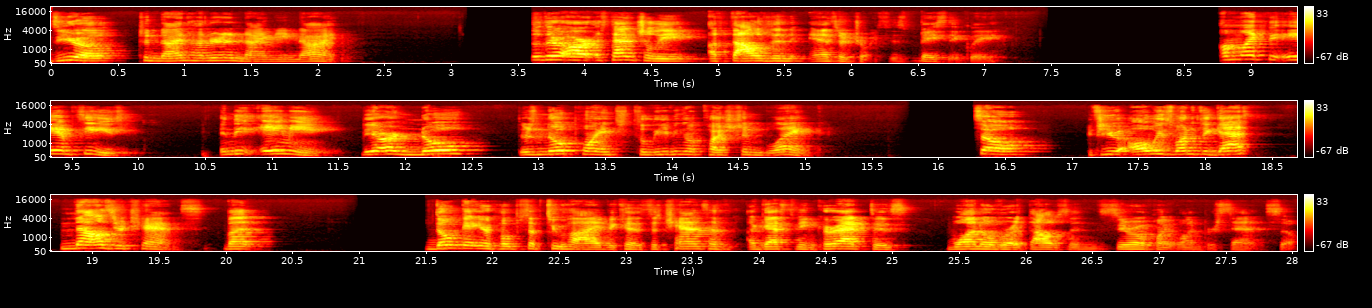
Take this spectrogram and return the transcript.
0 to 999. So there are essentially a thousand answer choices, basically. Unlike the AMCs, in the AIME, there are no there's no point to leaving a question blank. So if you always wanted to guess, now's your chance. But don't get your hopes up too high because the chance of a guess being correct is 1 over a thousand, 0.1%. So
